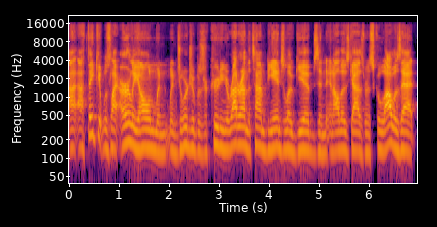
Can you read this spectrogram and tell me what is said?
I, I, think it was like early on when when Georgia was recruiting, or right around the time D'Angelo Gibbs and, and all those guys were in school. I was at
